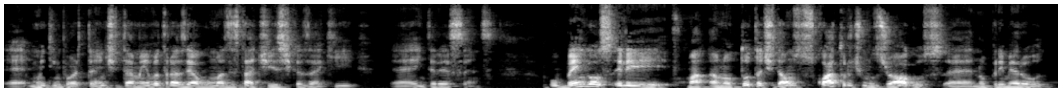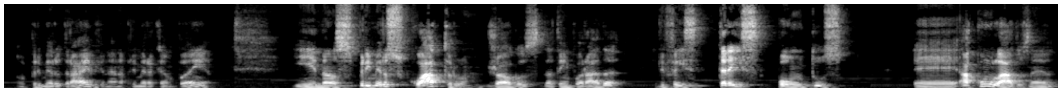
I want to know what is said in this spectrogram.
é, muito importante. Também vou trazer algumas estatísticas aqui é, interessantes. O Bengals ele anotou touchdowns nos quatro últimos jogos é, no primeiro no primeiro drive, né, na primeira campanha. E nos primeiros quatro jogos da temporada ele fez três pontos é, acumulados, né?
